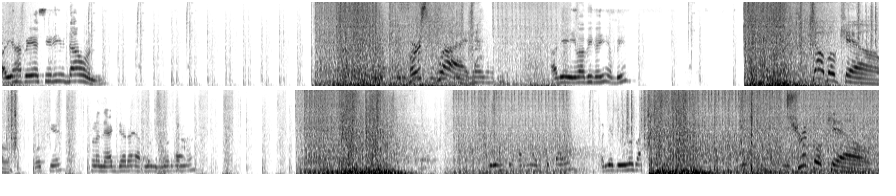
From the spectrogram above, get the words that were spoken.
और यहाँ पे ये सीरी डाउन First blood. अरे ईवा भी गई अभी Double kill. ओके थोड़ा नेट जा रहा है, आप लोग इग्नोर करना और ये दो लोग Triple kill.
